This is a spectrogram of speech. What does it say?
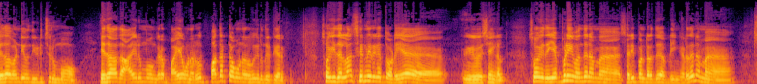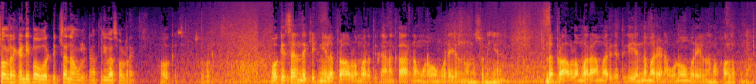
ஏதாவது வண்டி வந்து இடிச்சிருமோ? ஏதாவது ஆயிருமோங்கிற பய உணர்வு பதட்ட உணர்வு இருந்துகிட்டே இருக்கும். ஸோ இதெல்லாம் சிறுநீரகத்தோடைய விஷயங்கள். ஸோ இதை எப்படி வந்து நம்ம சரி பண்ணுறது அப்படிங்கிறது நம்ம சொல்கிறேன் கண்டிப்பாக ஒவ்வொரு டிப்ஸாக நான் உங்களுக்கு நான் தெளிவாக சொல்கிறேன் okay sir super okay sir இந்த கிட்னியில் ப்ராப்ளம் வரதுக்கான காரணம் உணவு முறைகள்னு ஒன்று சொன்னீங்க. இந்த ப்ராப்ளம் வராமல் இருக்கிறதுக்கு எந்த மாதிரியான உணவு முறைகள் நம்ம ஃபாலோ பண்ணலாம்?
